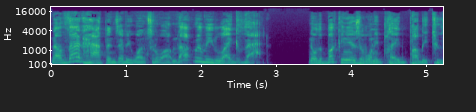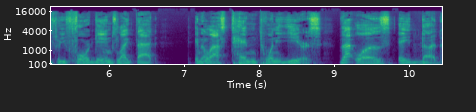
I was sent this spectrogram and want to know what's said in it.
Now that happens every once in a while. Not really like that. You know, the Buccaneers have only played probably two, three, four games like that in the last 10, 20 years. That was a dud.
